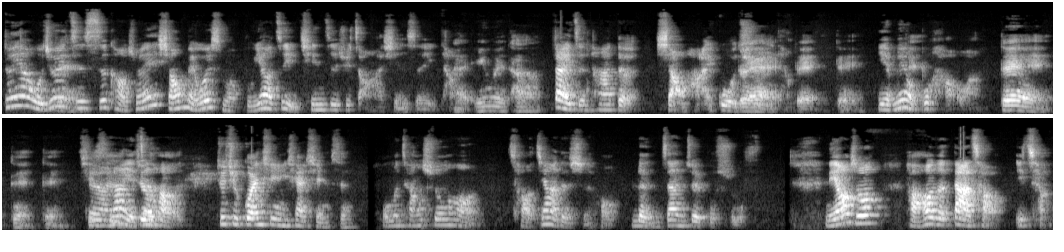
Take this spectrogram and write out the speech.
对呀，我就一直思考说，哎，小美为什么不要自己亲自去找她先生一趟？因为她带着她的小孩过去一趟，对对，也没有不好啊。对对对，其实那也正好，就去关心一下先生。我们常说哈，吵架的时候冷战最不舒服。你要说好好的大吵一场，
